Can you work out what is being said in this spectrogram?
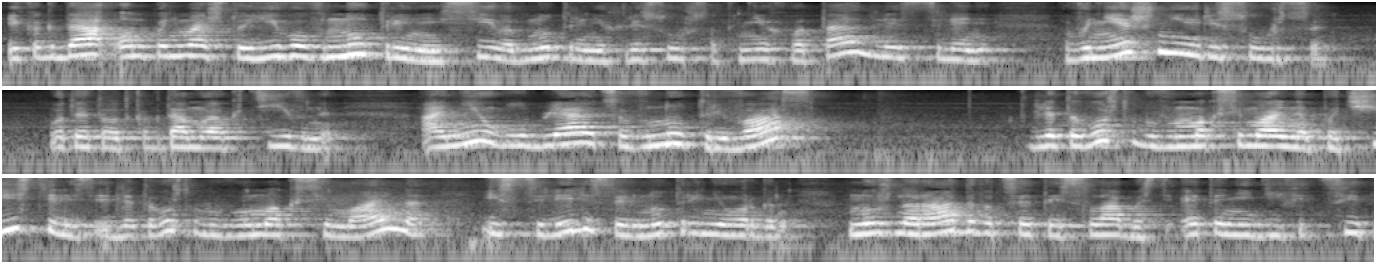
И когда он понимает, что его внутренней силы, внутренних ресурсов не хватает для исцеления, внешние ресурсы, вот это вот, когда мы активны, они углубляются внутрь вас – для того, чтобы вы максимально почистились и для того, чтобы вы максимально исцелили свои внутренние органы. Нужно радоваться этой слабости, это не дефицит,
